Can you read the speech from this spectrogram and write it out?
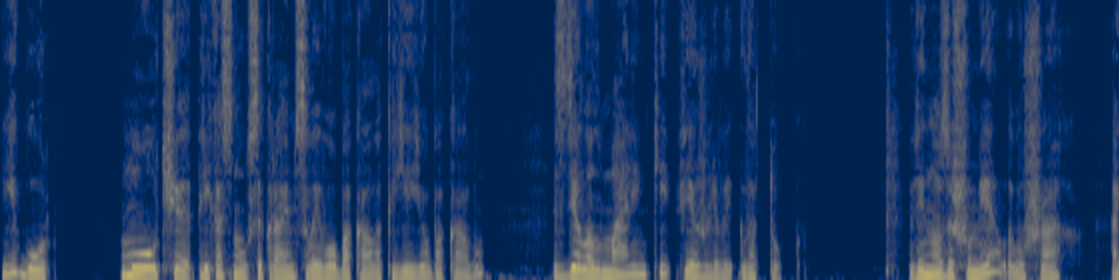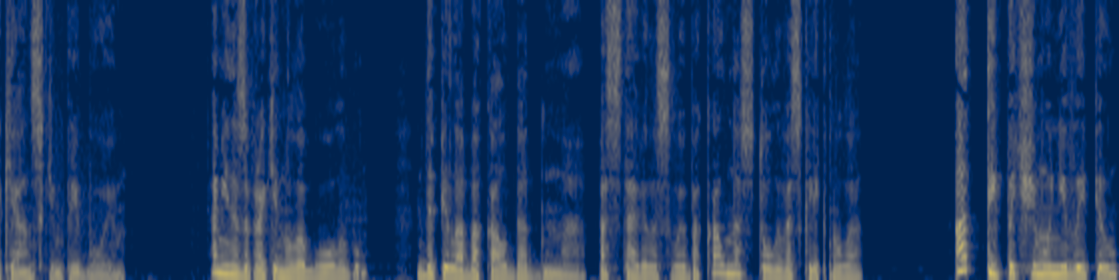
Егор молча прикоснулся краем своего бокала к ее бокалу, сделал маленький вежливый глоток. Вино зашумело в ушах океанским прибоем. Амина запрокинула голову, допила бокал до дна, поставила свой бокал на стол и воскликнула. — А ты почему не выпил?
